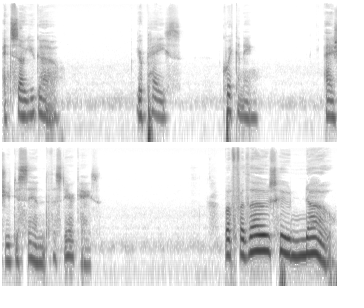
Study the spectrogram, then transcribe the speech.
And so you go, your pace quickening as you descend the staircase. But for those who know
